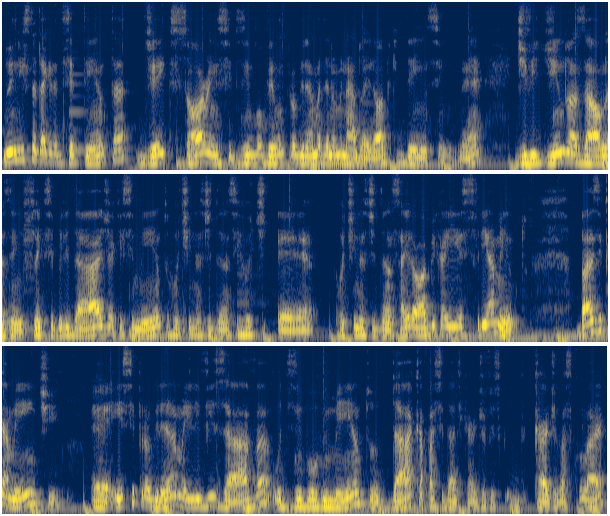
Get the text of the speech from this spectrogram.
No início da década de 70, Jake Sorensen desenvolveu um programa denominado Aerobic Dancing, né? dividindo as aulas em flexibilidade, aquecimento, rotinas de dança, e roti é, rotinas de dança aeróbica e esfriamento. Basicamente, é, esse programa ele visava o desenvolvimento da capacidade cardiovascular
